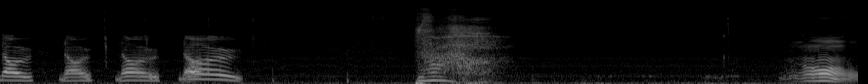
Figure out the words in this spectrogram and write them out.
No, no, no, no! oh.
